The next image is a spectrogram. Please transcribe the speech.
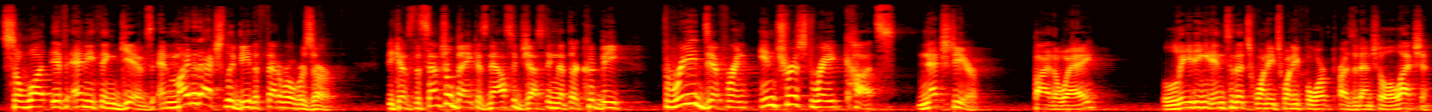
So, what, if anything, gives? And might it actually be the Federal Reserve? Because the central bank is now suggesting that there could be three different interest rate cuts next year, by the way, leading into the 2024 presidential election.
